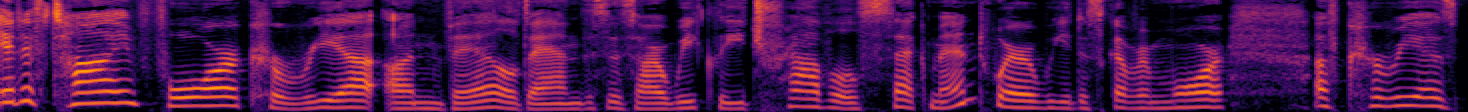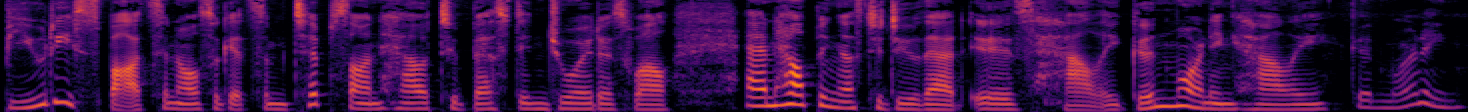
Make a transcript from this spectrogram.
It is time for Korea Unveiled, and this is our weekly travel segment where we discover more of Korea's beauty spots and also get some tips on how to best enjoy it as well. And helping us to do that is Hallie. Good morning, Hallie. Good morning.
